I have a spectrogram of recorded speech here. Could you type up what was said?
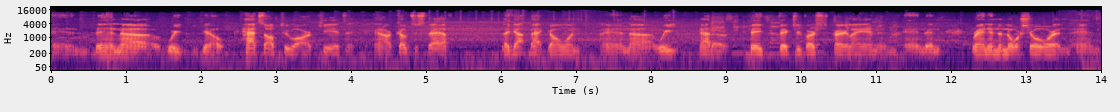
And then uh, we, you know, hats off to our kids and our coaching staff they got back going, and uh, we had a big victory versus Pearland, and, and then ran into North Shore and, and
